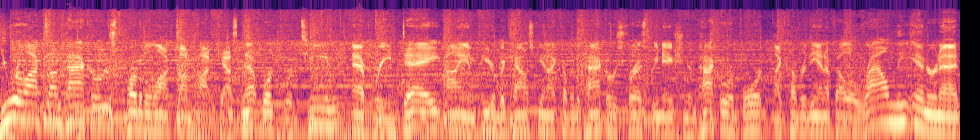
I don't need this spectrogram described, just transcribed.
You are Locked On Packers, part of the Locked On Podcast Network, your team every day. I am Peter Bukowski, and I cover the Packers for SB Nation and Packer Report. I cover the NFL around the internet.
